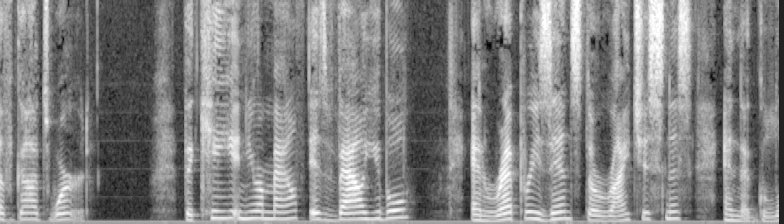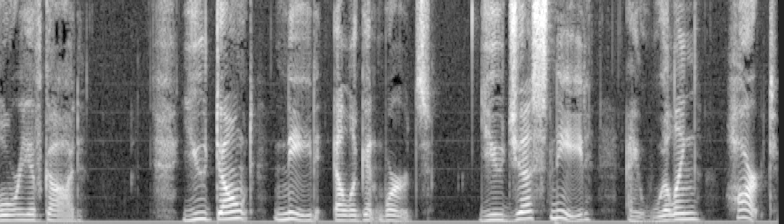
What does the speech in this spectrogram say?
of God's Word. The key in your mouth is valuable and represents the righteousness and the glory of God. You don't need elegant words. You just need a willing heart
